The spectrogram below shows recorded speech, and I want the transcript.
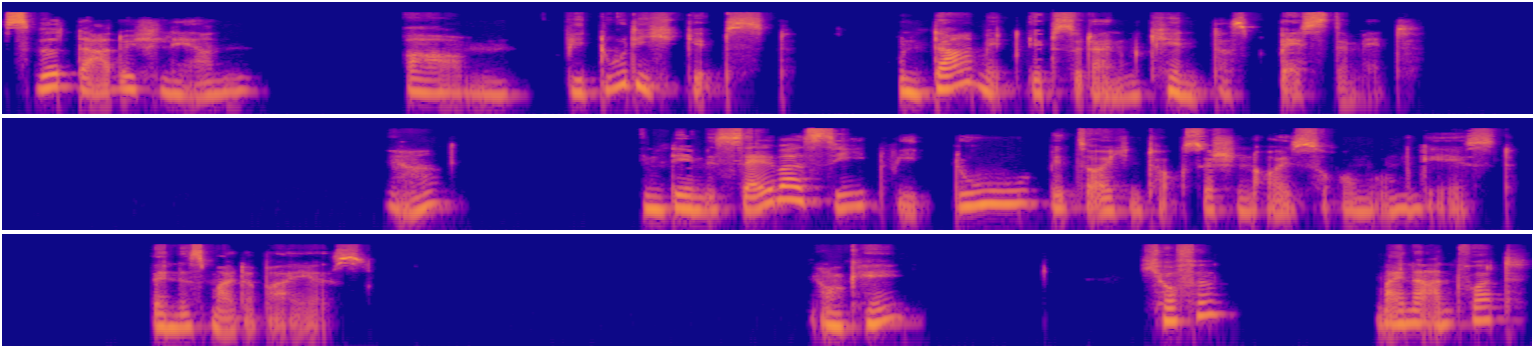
es wird dadurch lernen, ähm, wie du dich gibst. Und damit gibst du deinem Kind das Beste mit. Ja? Indem es selber sieht, wie du mit solchen toxischen Äußerungen umgehst, wenn es mal dabei ist. Okay? Ich hoffe, meine Antwort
